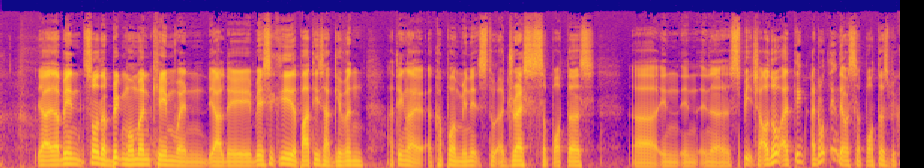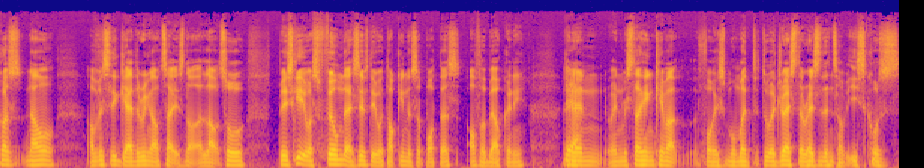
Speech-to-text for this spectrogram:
Yeah, I mean, so the big moment came when yeah they basically the parties are given I think like a couple of minutes to address supporters, uh, in in in a speech. Although I think I don't think there were supporters because now obviously gathering outside is not allowed. So basically it was filmed as if they were talking to supporters off a balcony. And Yeah. then when Mr. Heng came out for his moment to address the residents of East Coast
